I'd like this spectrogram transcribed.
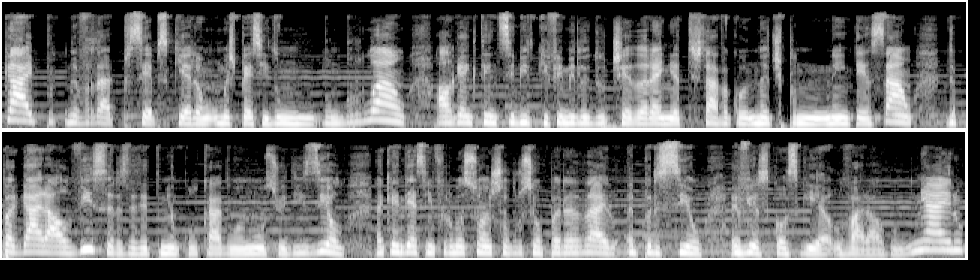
cai porque na verdade percebe-se que era uma espécie de um, de um burlão, alguém que tem sabido que a família do Tchê de Aranha estava na, na, intenção de pagar alvíceras, até tinham colocado um anúncio a dizê-lo, a quem desse informações sobre o seu paradeiro, apareceu a ver se conseguia levar algum dinheiro.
